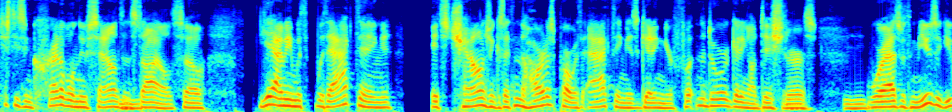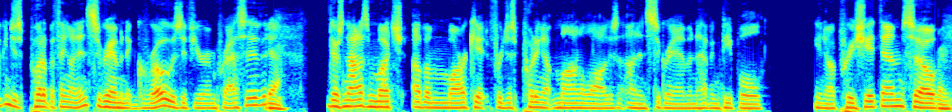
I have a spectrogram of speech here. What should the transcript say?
just these incredible new sounds and Mhm. styles. So, yeah, I mean, with with acting. It's challenging because I think the hardest part with acting is getting your foot in the door, getting auditions. Mhm. Whereas with music, you can just put up a thing on Instagram and it grows if you're impressive. Yeah. There's not as much of a market for just putting up monologues on Instagram and having people, you know, appreciate them. So Right.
